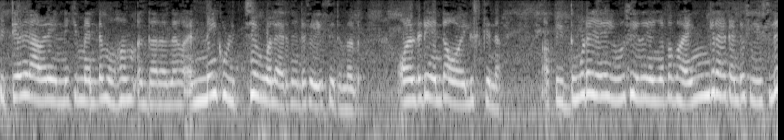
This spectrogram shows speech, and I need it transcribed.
പിറ്റേന്ന് രാവിലെ എണ്ണിക്കുമ്പോൾ എന്റെ മുഖം എന്താ പറയുക എണ്ണയിൽ കുളിച്ച പോലെയായിരുന്നു എന്റെ ഫേസ് ഇരുന്നത് ഓൾറെഡി എന്റെ ഓയിലി സ്കിന്നാണ് അപ്പോൾ ഇതും കൂടെ ഞാൻ യൂസ് ചെയ്ത് കഴിഞ്ഞപ്പോൾ ഭയങ്കരമായിട്ട് എന്റെ ഫേസിൽ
